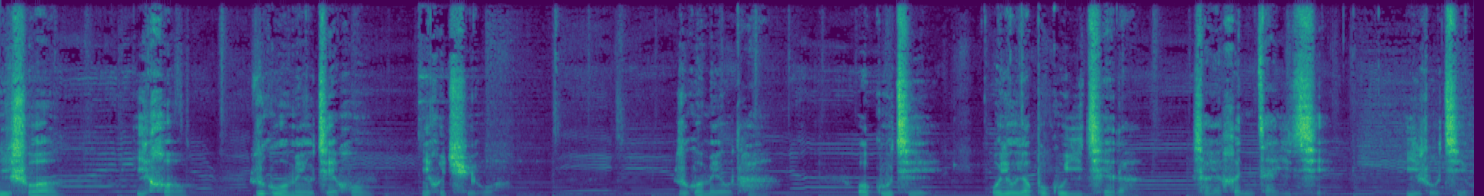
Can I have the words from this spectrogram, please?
你说，以后如果我没有结婚。你会娶我？如果没有他，我估计我又要不顾一切的想要和你在一起，一如既往。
